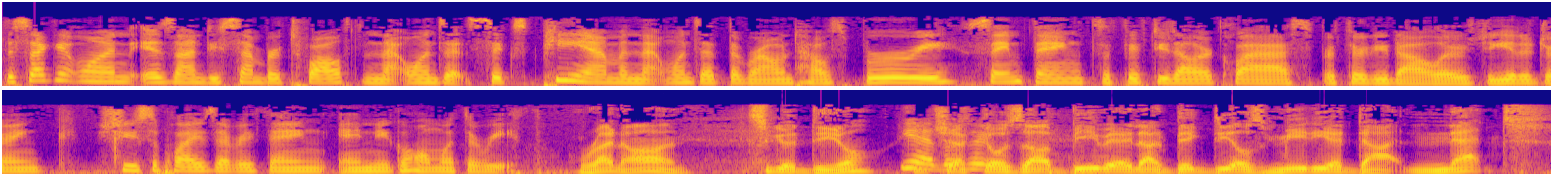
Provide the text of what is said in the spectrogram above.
The second one is on December 12th, and that one's at 6 p.m., and that one's at the Roundhouse Brewery. Same thing. It's a $50 class for $30. You get a drink. She supplies everything, and you go home with a wreath. Right on. It's a good deal. Yeah, check those those are- out, bbay.bigdealsmedia.net.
